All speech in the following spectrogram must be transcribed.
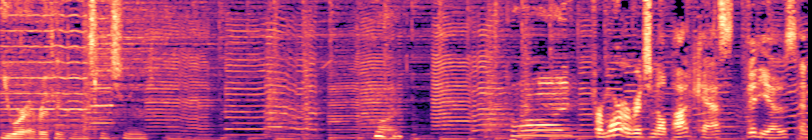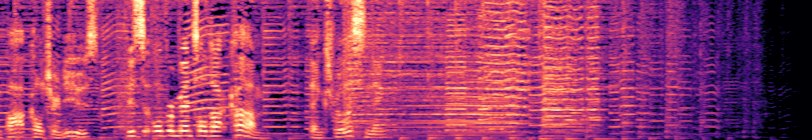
You are everything to us listeners. Bye. Bye. For more original podcasts, videos, and pop culture news, visit overmental.com. Thanks for listening.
